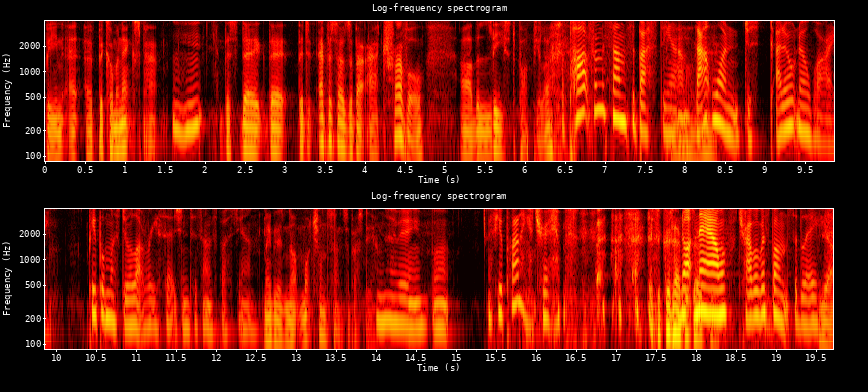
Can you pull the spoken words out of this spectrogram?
been uh, have become an expat. Mm-hmm. This, the, the the episodes about our travel are the least popular. Apart from San Sebastian, oh, that yeah. one just I don't know why. People must do a lot of research into San Sebastian. Maybe there's not much on San Sebastian. Maybe, but if you're planning a trip, it's a good episode. Not now. Travel responsibly. Yeah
